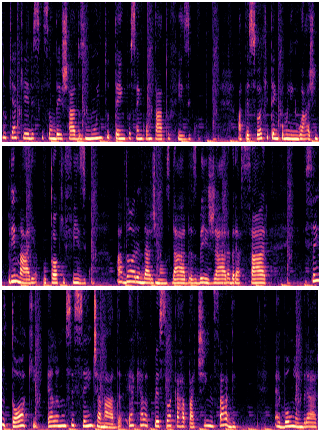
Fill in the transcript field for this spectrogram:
do que aqueles que são deixados muito tempo sem contato físico. A pessoa que tem como linguagem primária o toque físico adora andar de mãos dadas, beijar, abraçar e sem o toque, ela não se sente amada. É aquela pessoa carrapatinha, sabe? É bom lembrar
